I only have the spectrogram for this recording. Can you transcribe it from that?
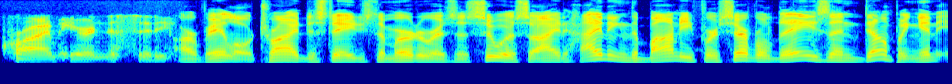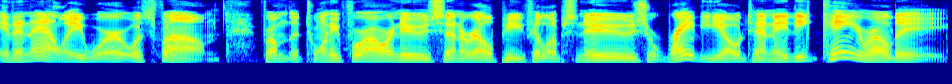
crime here in this city. Arvelo tried to stage the murder as a suicide, hiding the body for several days and dumping it in an alley where it was found. From the 24 hour news center, LP Phillips News, Radio 1080 KRLD.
